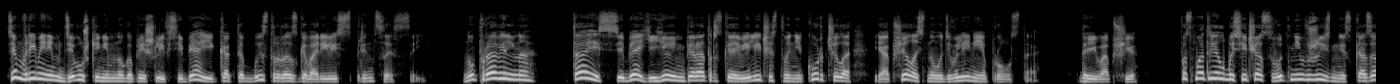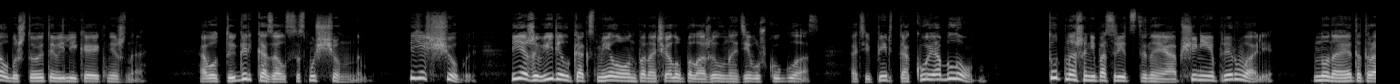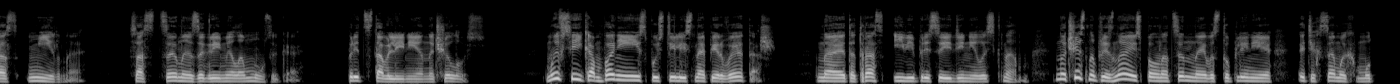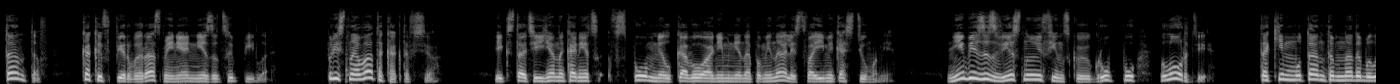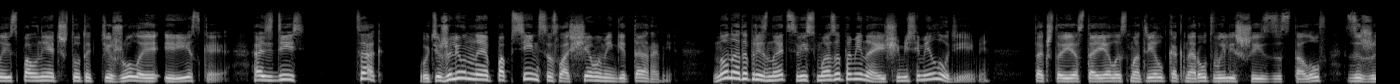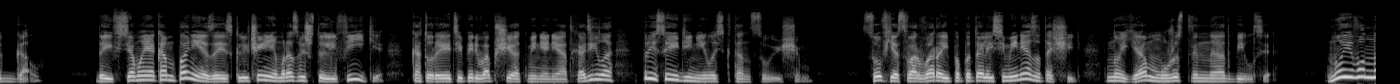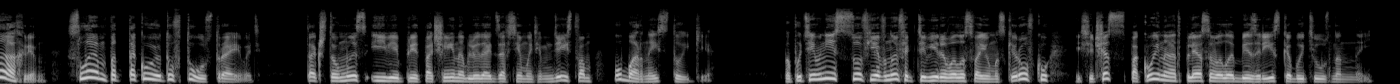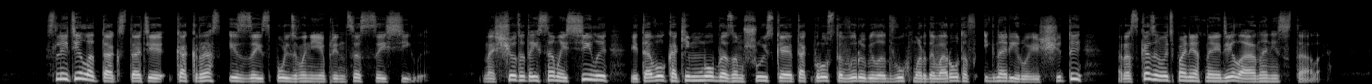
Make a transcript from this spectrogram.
Тем временем девушки немного пришли в себя и как-то быстро разговорились с принцессой. Ну правильно, та из себя ее императорское величество не корчила и общалась на удивление просто. Да и вообще, Посмотрел бы сейчас, вот не в жизни сказал бы, что это великая княжна. А вот Игорь казался смущенным. Еще бы! Я же видел, как смело он поначалу положил на девушку глаз, а теперь такой облом. Тут наше непосредственное общение прервали, но на этот раз мирно. Со сцены загремела музыка. Представление началось. Мы всей компанией спустились на первый этаж. На этот раз Иви присоединилась к нам, но, честно признаюсь, полноценное выступление этих самых мутантов, как и в первый раз, меня не зацепило. Пресновато как-то все. И, кстати, я, наконец, вспомнил, кого они мне напоминали своими костюмами. Небезызвестную финскую группу «Лорди». Таким мутантам надо было исполнять что-то тяжелое и резкое, а здесь... Так, утяжеленная попсень со слащавыми гитарами, но, надо признать, с весьма запоминающимися мелодиями. Так что я стоял и смотрел, как народ, вылезший из-за столов, зажигал. Да и вся моя компания, за исключением разве что эльфийки, которая теперь вообще от меня не отходила, присоединилась к танцующим. Софья с Варварой попытались и меня затащить, но я мужественно отбился. Ну его нахрен! Слэм под такую туфту устраивать. Так что мы с Иви предпочли наблюдать за всем этим действом у барной стойки. По пути вниз Софья вновь активировала свою маскировку и сейчас спокойно отплясывала без риска быть узнанной. Слетела так, кстати, как раз из-за использования принцессой силы. Насчет этой самой силы и того, каким образом Шуйская так просто вырубила двух мордоворотов, игнорируя щиты, рассказывать, понятное дело, она не стала.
